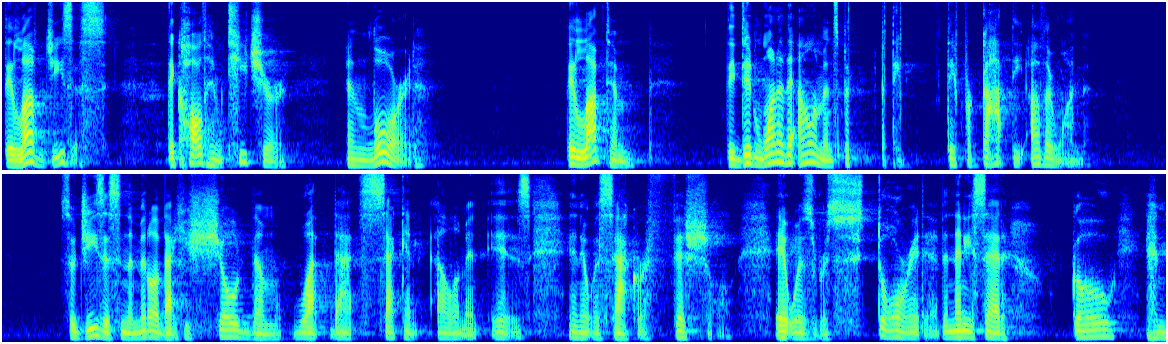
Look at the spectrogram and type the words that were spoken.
they loved Jesus. They called him teacher and Lord. They loved him. They did one of the elements, but, but they, they forgot the other one. So, Jesus, in the middle of that, he showed them what that second element is. And it was sacrificial, it was restorative. And then he said, Go and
